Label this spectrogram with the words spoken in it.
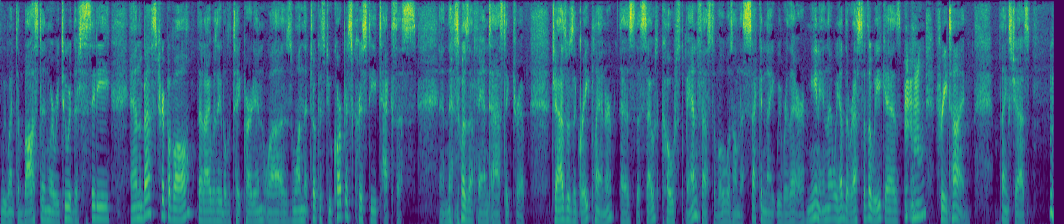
We went to Boston where we toured the city. And the best trip of all that I was able to take part in was one that took us to Corpus Christi, Texas. And this was a fantastic trip. Chaz was a great planner as the South Coast Band Festival was on the second night we were there, meaning that we had the rest of the week as free time. Thanks, Chaz.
